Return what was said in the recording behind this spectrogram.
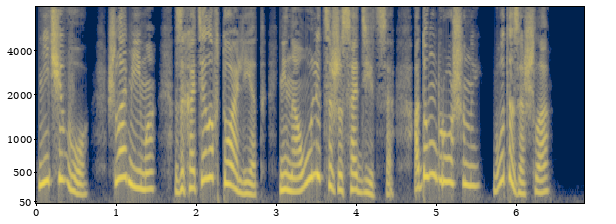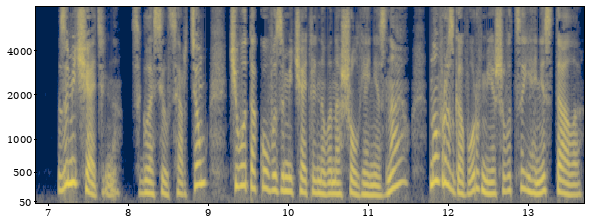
«Ничего, шла мимо, захотела в туалет. Не на улице же садиться, а дом брошенный, вот и зашла». «Замечательно», — согласился Артём. «Чего такого замечательного нашел, я не знаю, но в разговор вмешиваться я не стала».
